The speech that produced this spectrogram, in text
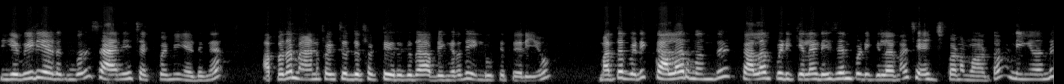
நீங்க வீடியோ எடுக்கும்போது சாரியை செக் பண்ணி எடுங்க. அப்பதான் மேனுஃபேக்சர் டிஃபெக்ட் இருக்குதா அப்படிங்கிறது எங்களுக்கு தெரியும். மற்றபடி கலர் வந்து கலர் பிடிக்கல டிசைன் பிடிக்கலன்னா சேஞ்ச் பண்ண மாட்டோம். நீங்க வந்து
